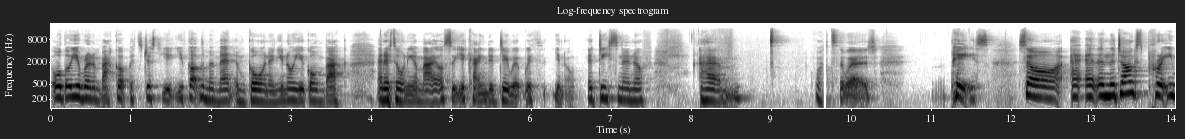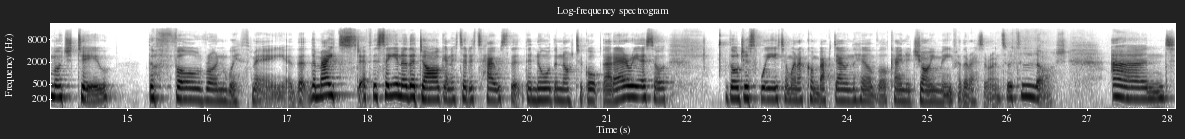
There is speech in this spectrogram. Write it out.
although you're running back up, it's just you, you've got the momentum going and you know you're going back and it's only a mile, so you kind of do it with, you know, a decent enough, um, what's the word? Pace. So, and the dogs pretty much do the full run with me. They might, if they see another dog and it's at its house, that they know they're not to go up that area. So they'll just wait, and when I come back down the hill, they'll kind of join me for the rest of the run. So it's a lot. And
